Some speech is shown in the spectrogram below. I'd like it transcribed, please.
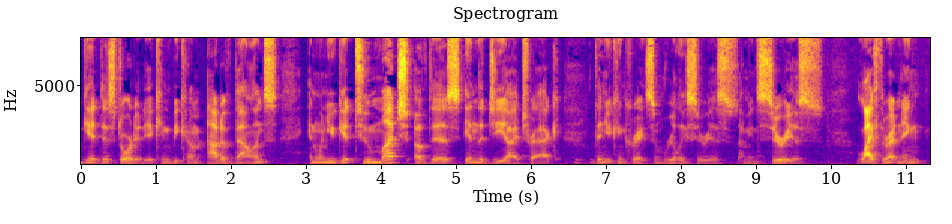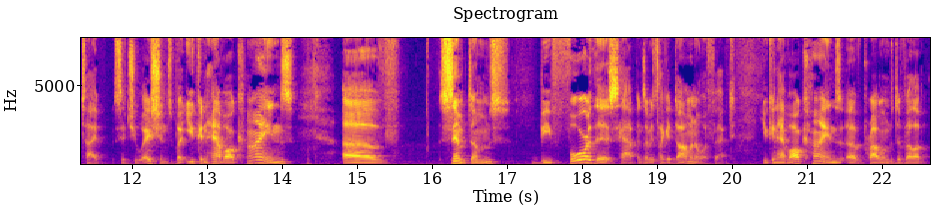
get distorted. It can become out of balance. And when you get too much of this in the GI tract, Mm-hmm. then you can create some really serious, I mean, serious, life threatening type situations. But you can have all kinds of symptoms before this happens. I mean, it's like a domino effect. You can have all kinds of problems develop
